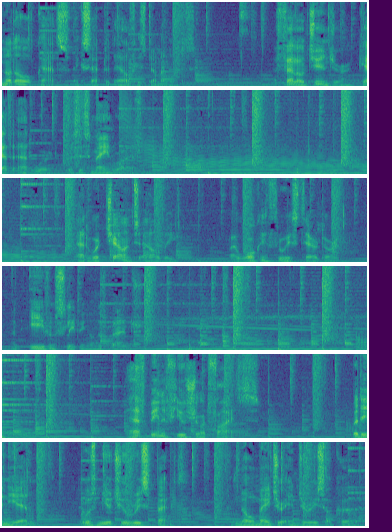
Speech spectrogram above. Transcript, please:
Not all cats accepted Alvi's dominance. A fellow ginger, Cat Edward, was his main rival. Edward challenged Alvi by walking through his territory and even sleeping on his bench. There have been a few short fights, but in the end, there was mutual respect and no major injuries occurred.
